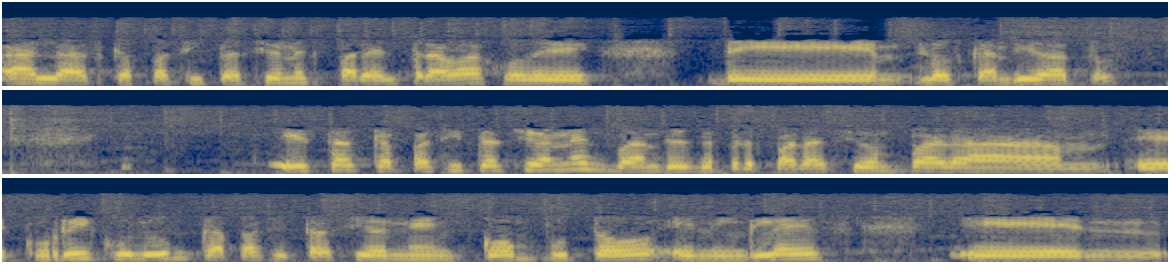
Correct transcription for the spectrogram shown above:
a las capacitaciones para el trabajo de, los candidatos. Estas capacitaciones van desde preparación para eh, currículum, capacitación en cómputo, en inglés, en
